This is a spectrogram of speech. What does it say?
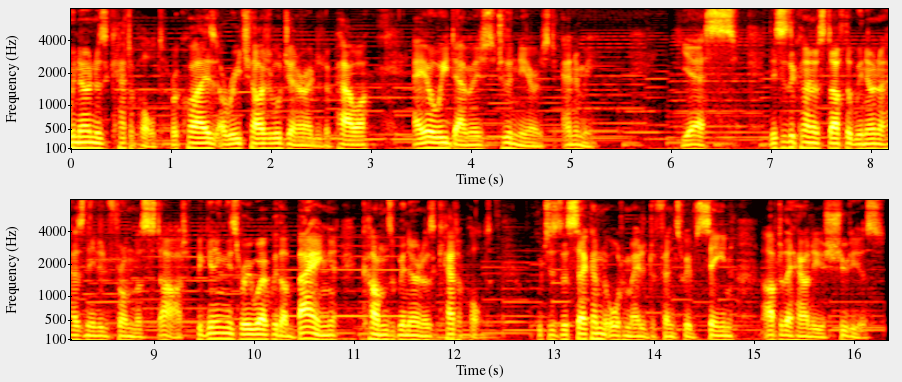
Winona's catapult requires a rechargeable generator to power, AoE damage to the nearest enemy. Yes, this is the kind of stuff that Winona has needed from the start. Beginning this rework with a bang comes Winona's Catapult, which is the second automated defense we've seen after the Houndius Shootius.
